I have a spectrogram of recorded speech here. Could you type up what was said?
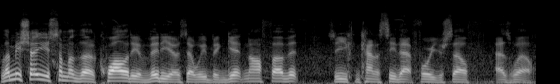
let me show you some of the quality of videos that we've been getting off of it so you can kind of see that for yourself as well.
